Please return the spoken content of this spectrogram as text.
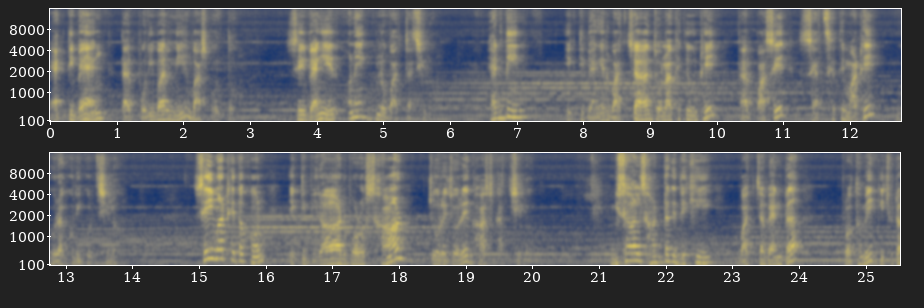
একটি ব্যাঙ তার পরিবার নিয়ে বাস করত। সেই ব্যাঙের অনেকগুলো বাচ্চা ছিল। একদিন একটি ব্যাঙের বাচ্চা জলা থেকে উঠে তার পাশে স্যাঁতস্যাঁতে মাঠে ঘোরাঘুরি করছিল। সেই মাঠে তখন একটি বিরাট বড় ষাঁড় চড়ে চড়ে ঘাস খাচ্ছিল। বিশাল ষাঁড়টাকে দেখে বাচ্চা ব্যাঙটা প্রথমে কিছুটা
